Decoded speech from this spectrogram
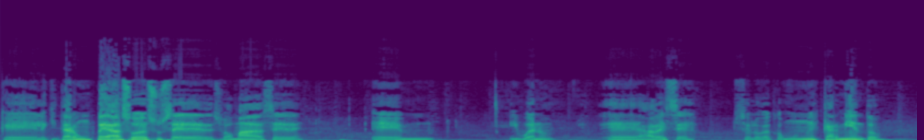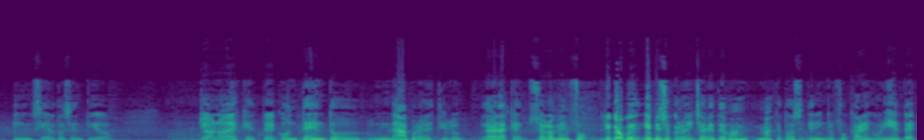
que le quitaron un pedazo de su sede, de su amada sede, em, y bueno, eh, a veces se lo ve como un escarmiento, en cierto sentido, yo no es que esté contento ni nada por el estilo. La verdad que solo me enfoco. Yo creo que yo pienso que los hinchas de Oriente más, más que todo se tienen que enfocar en Oriente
